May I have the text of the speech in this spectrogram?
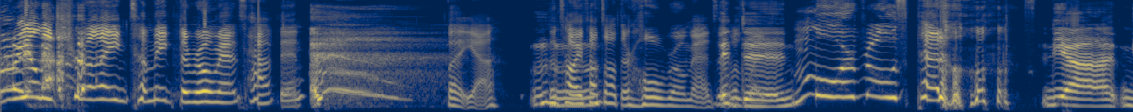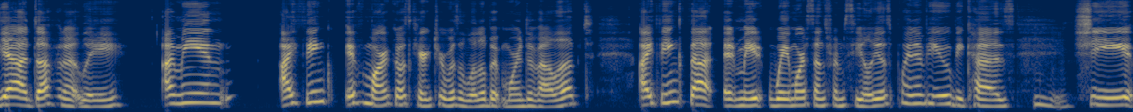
really trying to make the romance happen. But yeah, that's how I Mhm. felt about their whole romance. It, It was did. like more rose petals. Yeah, yeah, definitely. I mean, I think if Marco's character was a little bit more developed, I think that it made way more sense from Celia's point of view because Mhm. she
